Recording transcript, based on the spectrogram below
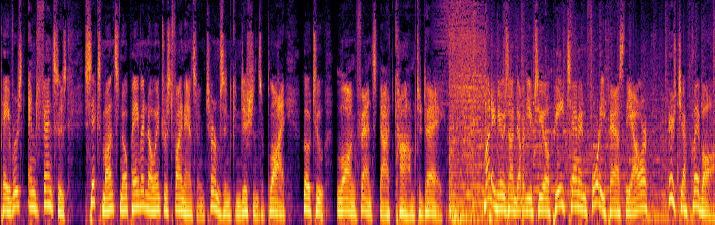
pavers, and fences. Six months, no payment, no interest financing. Terms and conditions apply. Go to longfence.com today. Money news on WTOP, 10 and 40 past the hour. Here's Jeff Clabaugh.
